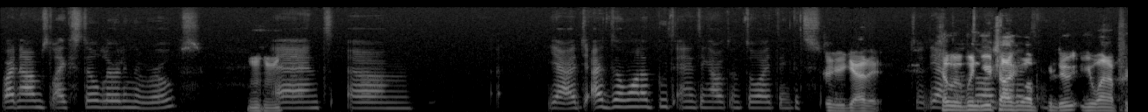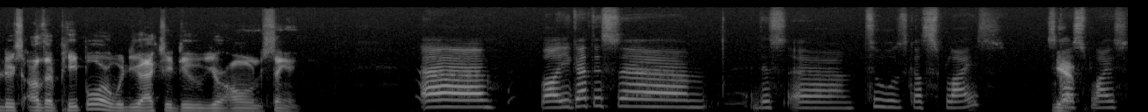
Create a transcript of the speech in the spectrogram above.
right now, I'm like still learning the ropes Mm-hmm. And um, yeah, I, I don't want to put anything out until I think it's. So you got it. So, yeah, so when you talk about produ- you want to produce other people, or would you actually do your own singing? Um, well, you got this um, this um, tool. It's called Splice. It's yeah. called Splice,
